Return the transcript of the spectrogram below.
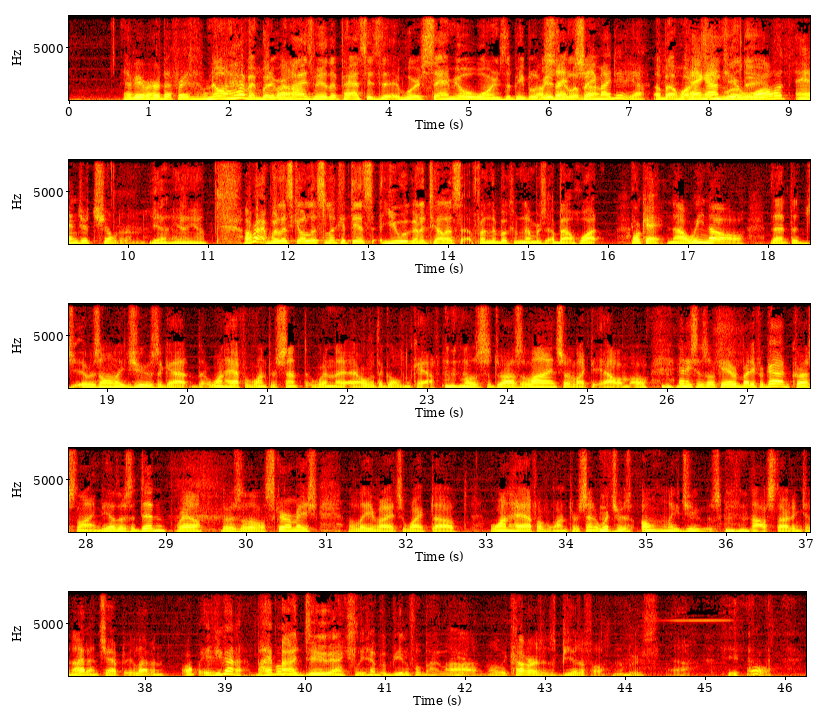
Have you ever heard that phrase before? No, I haven't. But it reminds me of the passage that, where Samuel warns the people of oh, well, Israel same, about same idea. Yeah, about what hang on to your do. wallet and your children. Yeah, yeah, yeah. All right. Well, let's go. Let's look at this. You were going to tell us from the book of Numbers about what. Okay. Now we know that the, it was only Jews that got the one half of one percent when the, over the golden calf. Mm-hmm. Moses draws a line, sort of like the Alamo, mm-hmm. and he says, "Okay, everybody for God, cross the line." The others that didn't, well, there was a little skirmish. The Levites wiped out one half of one percent, mm-hmm. which was only Jews. Mm-hmm. Now, starting tonight in chapter eleven. Oh, if you got a Bible? I do actually have a beautiful Bible uh, here. Well, the cover is beautiful. Numbers. Yeah. yeah. Oh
